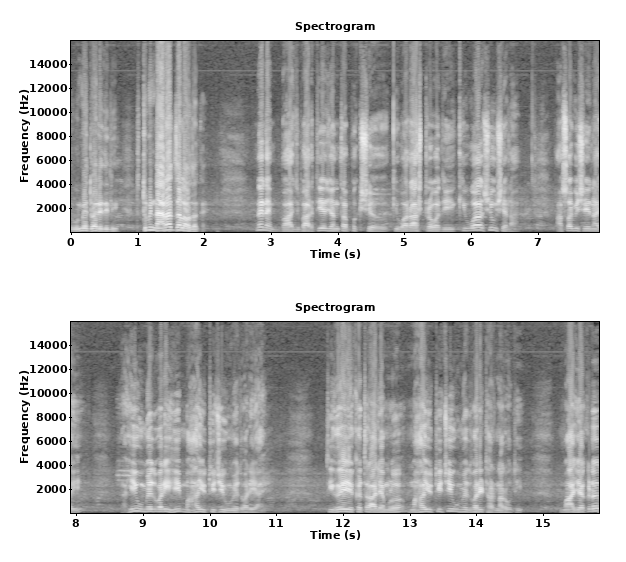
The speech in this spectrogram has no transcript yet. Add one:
उमेदवारी दिली. तर तुम्ही नाराज झाला होता काय? नाही नाही. भाज भारतीय जनता पक्ष किंवा राष्ट्रवादी किंवा शिवसेना असा विषय नाही. ही उमेदवारी ही महायुतीची उमेदवारी आहे. तिघही एकत्र आल्यामुळं महायुतीची उमेदवारी ठरणार होती. माझ्याकडं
